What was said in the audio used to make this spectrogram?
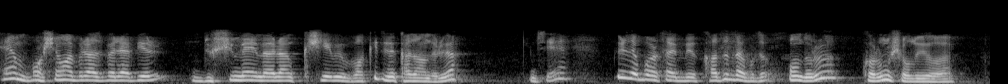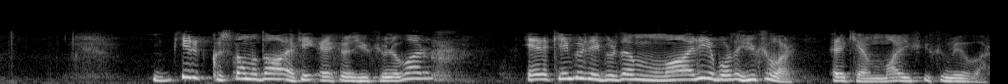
Hem boşama biraz böyle bir düşünmeye Mevlam kişiye bir vakit de kazandırıyor kimseye. Bir de burada tabi bir kadın da burada onuru korumuş oluyor. Bir kısmı daha erkek erkeğin yükümlü var. Erkeğin bir de bir de mali burada yükü var. Erkeğin mali yükümlülüğü var.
